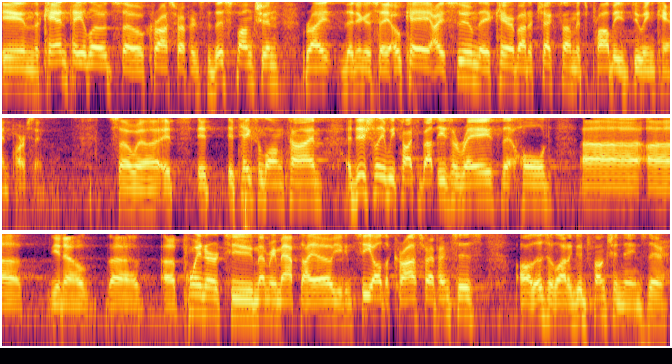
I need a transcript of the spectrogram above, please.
in the CAN payload, so cross-reference to this function, right? Then you're going to say, okay, I assume they care about a checksum. It's probably doing CAN parsing. So uh, it's, it, it takes a long time. Additionally, we talked about these arrays that hold, uh, uh, you know, uh, a pointer to memory mapped I/O. You can see all the cross references. Oh, those are a lot of good function names there.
